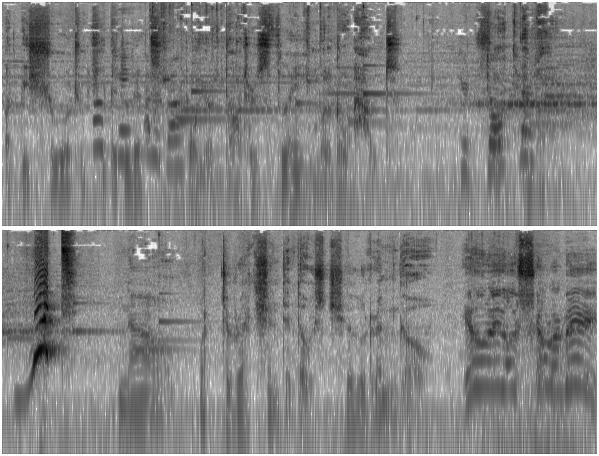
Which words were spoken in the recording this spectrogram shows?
But be sure to keep Okay, it lit, was or your daughter's flame will go out. Your daughters? What? Now, what direction did those children go? You leave those children be!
